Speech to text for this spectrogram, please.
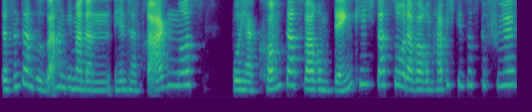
das sind dann so Sachen, die man dann hinterfragen muss. Woher kommt das? Warum denke ich das so oder warum habe ich dieses Gefühl?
